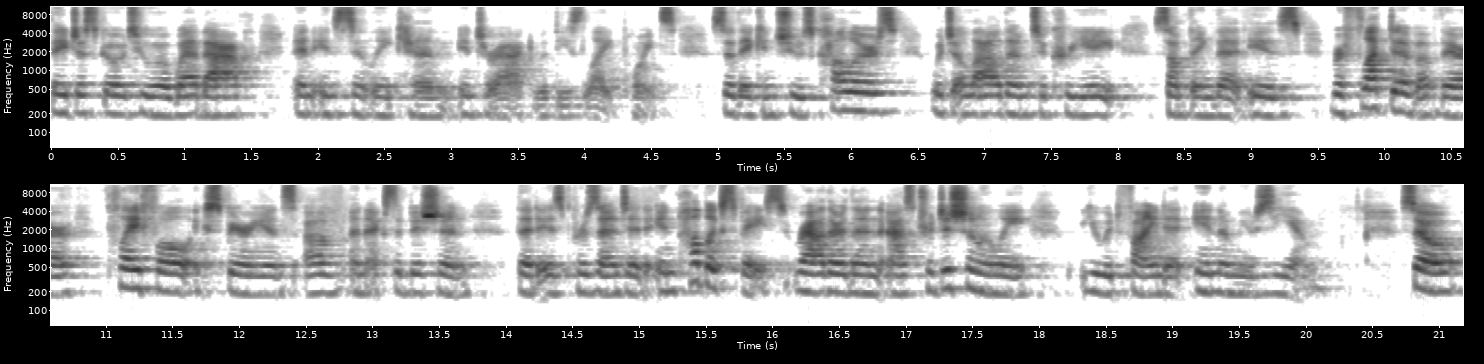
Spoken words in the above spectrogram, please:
They just go to a web app and instantly can interact with these light points. So they can choose colors which allow them to create something that is reflective of their playful experience of an exhibition that is presented in public space rather than as traditionally you would find it in a museum. So,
